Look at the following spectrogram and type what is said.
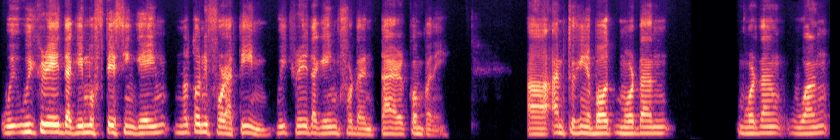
We, we create a game of testing game, not only for a team, we create a game for the entire company. Uh, I'm talking about more than more than one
